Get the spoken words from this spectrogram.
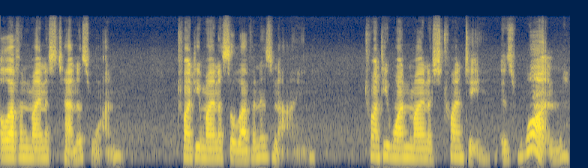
11 minus 10 is 1, 20 minus 11 is 9, 21 minus 20 is 1.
